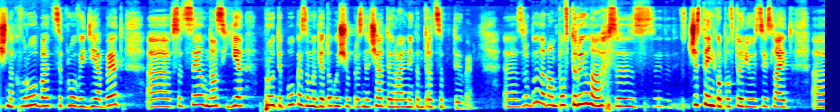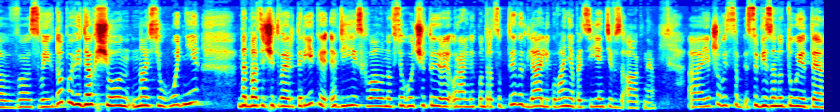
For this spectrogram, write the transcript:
гіпертонічна хвороба, цукровий діабет. Е, Все це у нас є протипоказами для того, щоб призначати оральні контрацептиви. Е, Зробила вам, повторила частенько повторюю цей слайд е, в своїх доповідях, що на сьогодні. На 24 рік FDA схвалено всього 4 оральних контрацептиви для лікування пацієнтів з акне. Е, Якщо ви собі занотуєте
